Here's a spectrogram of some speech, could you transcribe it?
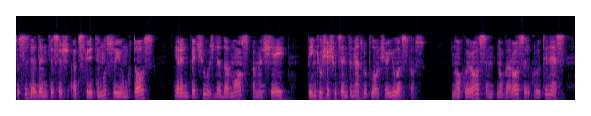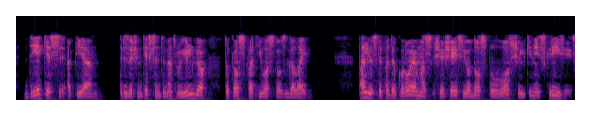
susidedantis iš apskritimu sujungtos ir ant pečių uždedamos panašiai 5-6 cm pločio juostos, nuo kurios ant nugaros ir krūtinės driekėsi apie 30 cm ilgio tokios pat juostos galai. Palijus taip pat dekoruojamas šešiais juodos spalvos šilkiniais kryžiais,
